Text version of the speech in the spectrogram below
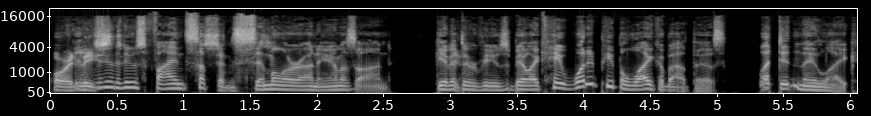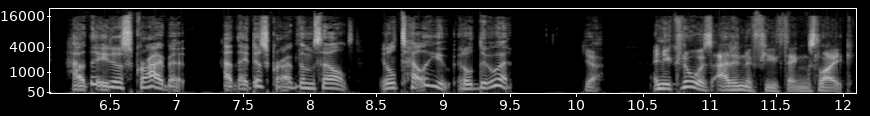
or at yeah, least do is find something similar on Amazon, give it yeah. the reviews, and be like, hey, what did people like about this? What didn't they like? How they describe it? How they describe themselves? It'll tell you. It'll do it. Yeah, and you can always add in a few things like,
